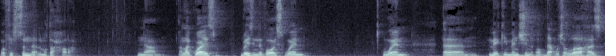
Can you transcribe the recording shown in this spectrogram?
وفي السنة المطهرة. نعم. And likewise, raising the voice when when um, making mention of that which Allah has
